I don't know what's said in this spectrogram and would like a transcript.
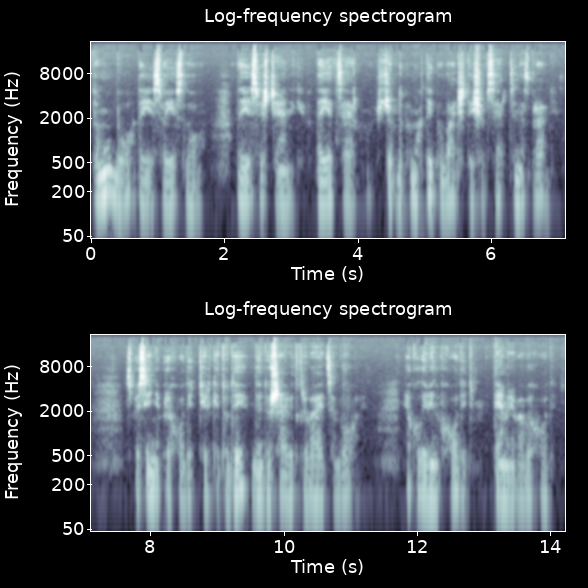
Тому Бог дає своє слово, дає священиків, дає церкву, щоб допомогти побачити, що в серці насправді спасіння приходить тільки туди, де душа відкривається Богові. А коли він входить, темрява виходить.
